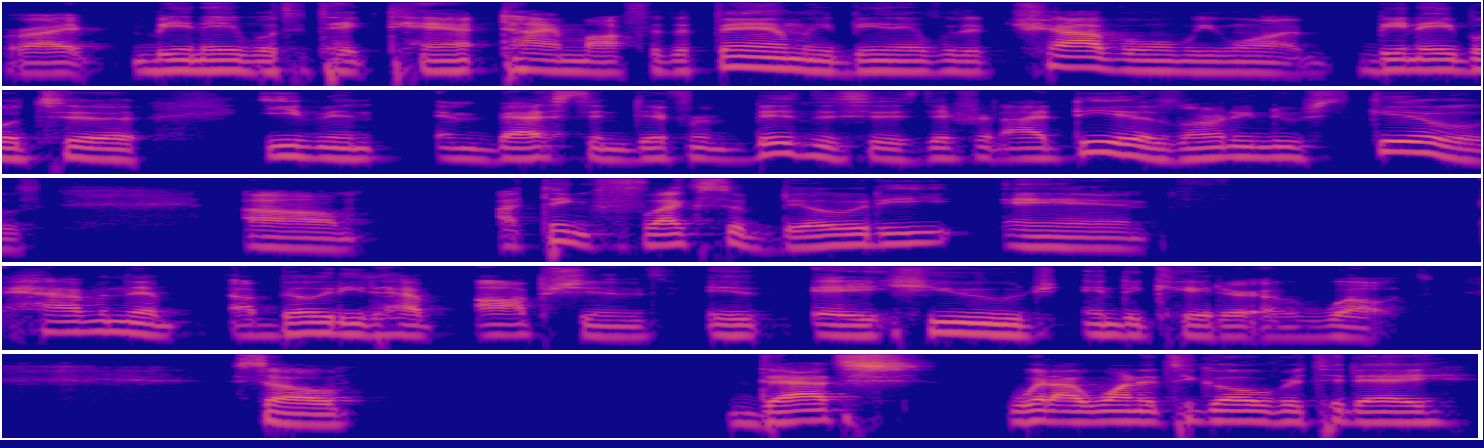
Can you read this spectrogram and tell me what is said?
right? Being able to take ta time off for the family, being able to travel when we want, being able to even invest in different businesses, different ideas, learning new skills. Um, I think flexibility and having the ability to have options is a huge indicator of wealth. So that's what I wanted to go over today.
